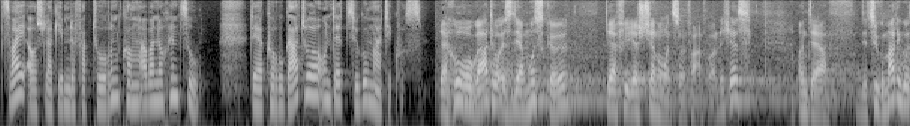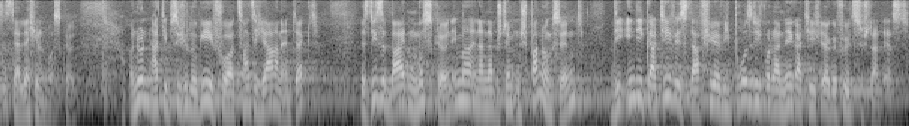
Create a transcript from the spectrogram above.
Zwei ausschlaggebende Faktoren kommen aber noch hinzu. Der Korrugator und der Zygomaticus. Der Corrugator ist der Muskel, der für ihr Stirnrunzeln verantwortlich ist. Und der, der Zygomaticus ist der Lächelmuskel. Und nun hat die Psychologie vor 20 Jahren entdeckt, dass diese beiden Muskeln immer in einer bestimmten Spannung sind, die indikativ ist dafür, wie positiv oder negativ ihr Gefühlszustand ist.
